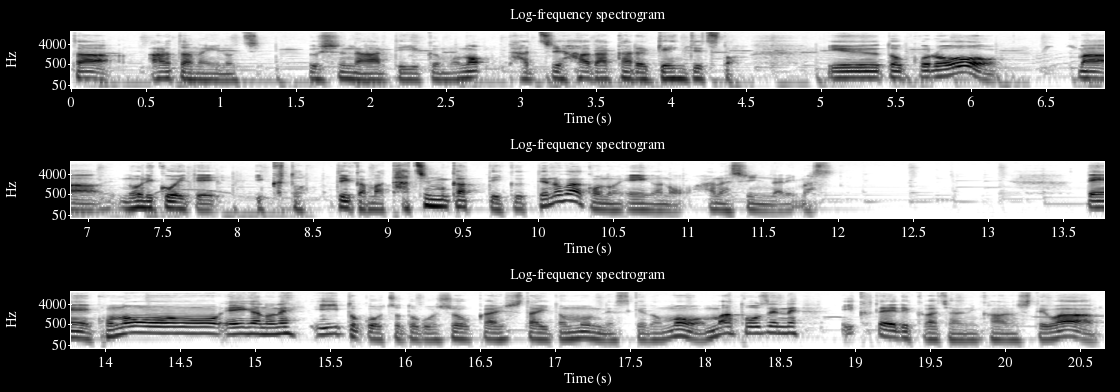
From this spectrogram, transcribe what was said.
た新たな命失われていくもの立ちはだかる現実というところをまあ乗り越えていくとっていうかまあ立ち向かっていくっていうのがこの映画の話になります。で、この映画のね、いいとこをちょっとご紹介したいと思うんですけども、まあ当然ね、生田絵梨花ちゃんに関しては、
